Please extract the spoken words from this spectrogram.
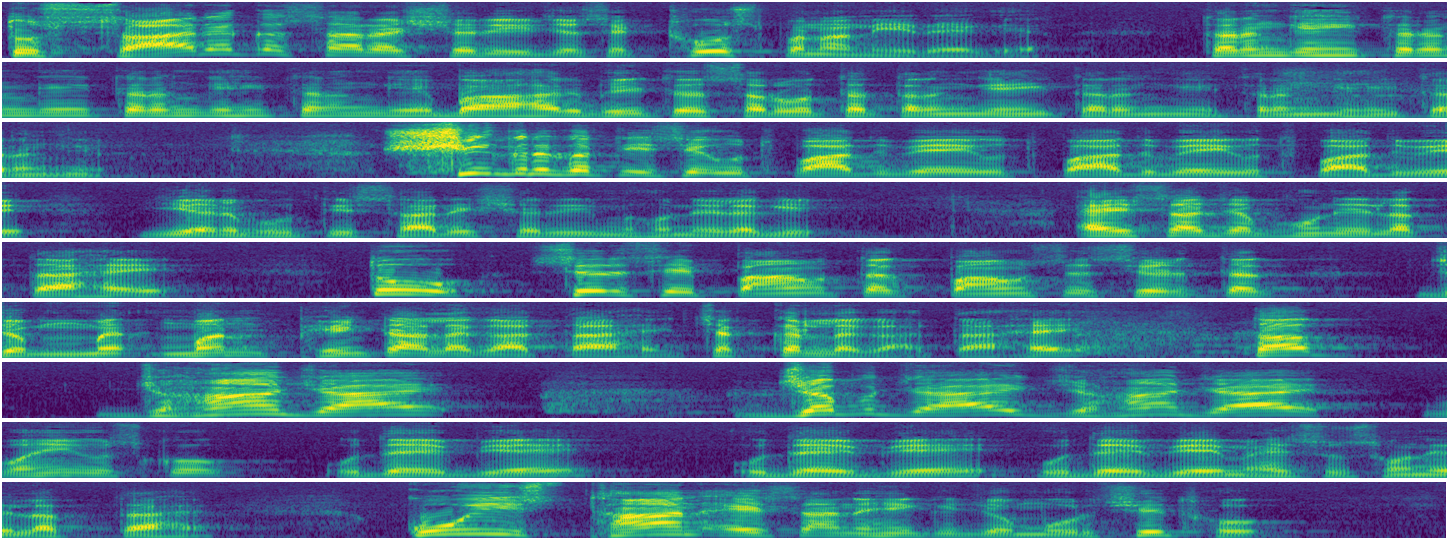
तो सारा का सारा शरीर जैसे ठोसपना नहीं रह गया। तरंगे ही तरंगे ही तरंगे ही तरंगे, बाहर भीतर सर्वत्र तरंगे ही तरंगे तरंगे ही तरंगे। शीघ्र गति से उत्पाद व्यय उत्पाद व्यय उत्पाद व्यय ये अनुभूति सारे शरीर में होने लगी। ऐसा जब होने लगता है तो सिर से पाँव तक, पाँव से सिर तक जब मन फेंटा लगाता है, चक्कर लगाता है, तब जहाँ जाए, जब जाए, जहाँ जाए, वहीं उसको उदय व्यय उदय व्यय उदय व्यय महसूस होने लगता है। कोई स्थान ऐसा नहीं कि जो मूर्छित हो,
